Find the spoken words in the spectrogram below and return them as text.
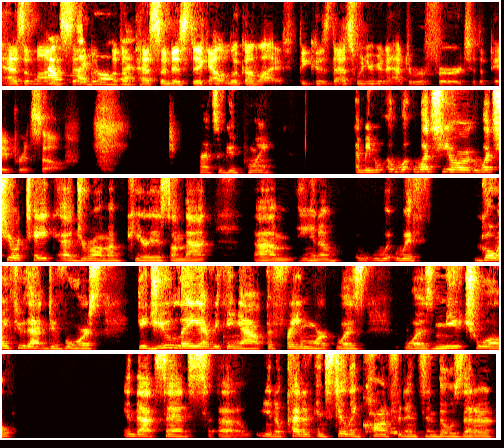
has a mindset of, of a pessimistic outlook on life because that's when you're going to have to refer to the paper itself. That's a good point. I mean, what's your what's your take, uh, Jerome? I'm curious on that. Um, you know, w- with going through that divorce, did you lay everything out? The framework was was mutual in that sense. Uh, you know, kind of instilling confidence in those that are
